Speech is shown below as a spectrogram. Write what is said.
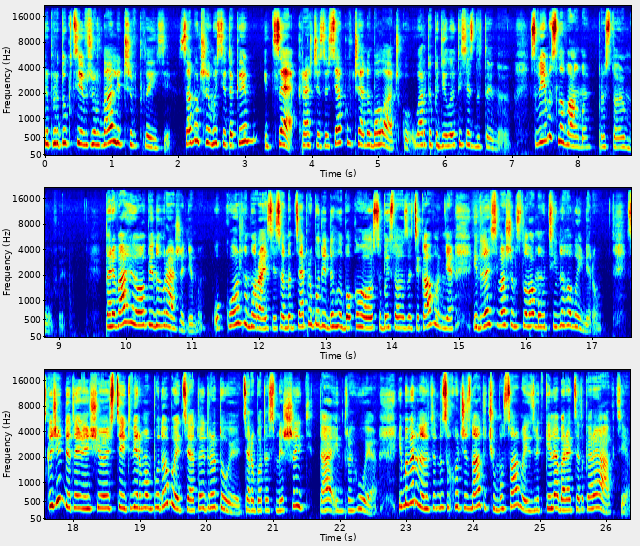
Репродукції в журналі чи в книзі. Саме чимось і таким, і це краще за всяку вчену балачку, варто поділитися з дитиною, своїми словами, простою мовою. Переваги обміну враженнями. У кожному разі саме це прибудить до глибокого особистого зацікавлення і додасть вашим словам емоційного виміру. Скажіть дитині, що ось цей твір вам подобається, а той дратує. Ця робота смішить та інтригує. Ймовірно, дитина захоче знати, чому саме і звідки береться така реакція.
